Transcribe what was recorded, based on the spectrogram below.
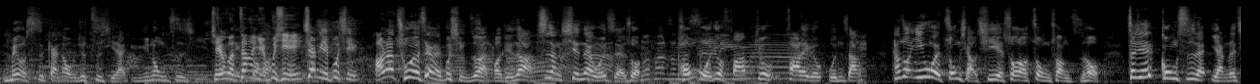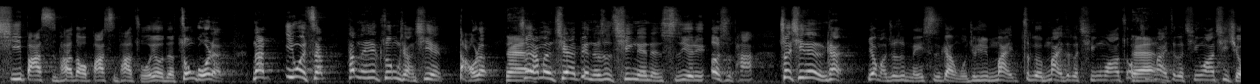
没有事干，那我就自己来愚弄自己。结果这样也不行，这样也不行。好，那除了这样也不行之外，保洁知道，事实上现在为止来说，彭博就发就发了一个文章。”他说：“因为中小企业受到重创之后，这些公司呢养了七八十趴到八十趴左右的中国人。那因为这他们那些中小企业倒了，对，所以他们现在变成是青年人失业率二十趴。所以青年人看，要么就是没事干，我就去卖这个卖这个青蛙装，去卖这个青蛙气球；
